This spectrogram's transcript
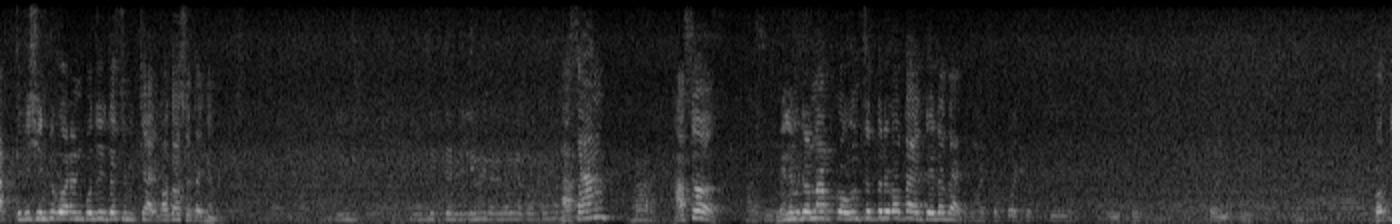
আটত্রিশ ইন্টু করেন পঁচিশ দশমিক চার কত আছে দেখেন? মিলিমিটার করলে কত হাসান? হ্যাঁ। আসোস মিলিমিটার মাপ কো উনসত্তরে কত হয় তুই এটা দেখ। কত?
